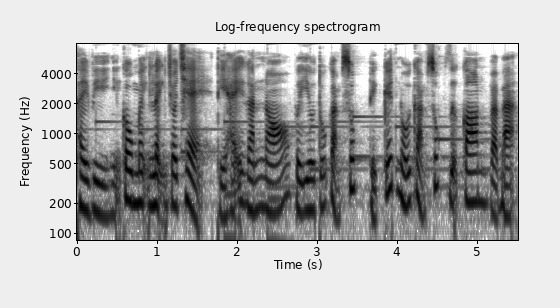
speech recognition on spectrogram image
Thay vì những câu mệnh lệnh cho trẻ thì hãy gắn nó với yếu tố cảm xúc để kết nối cảm xúc giữa con và bạn.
